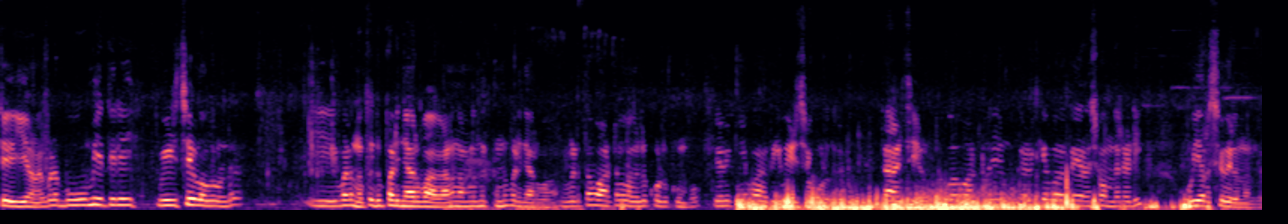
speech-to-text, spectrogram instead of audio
ചെയ്യുകയാണ്. ഇവിടെ ഭൂമി ഇത്തിരി വീഴ്ചയുള്ളതുകൊണ്ട് ഈ ഇവിടെ നിന്ന് ഇത് പടിഞ്ഞാറ് ഭാഗമാണ്. നമ്മൾ നിൽക്കുന്ന പടിഞ്ഞാറ് ഭാഗം. ഇവിടുത്തെ വാട്ടർ ലെവൽ കൊടുക്കുമ്പോൾ കിഴക്കേ ഭാഗത്തേക്ക് വീഴ്ച കൂടുതലാണ് താഴ്ചയാണ്. അപ്പോൾ വാട്ടർ കിഴക്കേ ഭാഗത്ത് ഏകദേശം ഒന്നര അടി ഉയർച്ച വരുന്നുണ്ട്.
